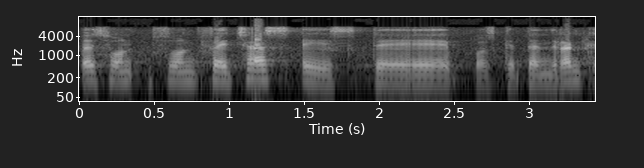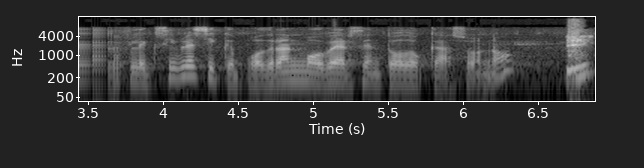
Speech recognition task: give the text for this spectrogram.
eh, son, son fechas este, pues que tendrán que ser flexibles y que podrán moverse en todo caso, ¿no? Sí,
